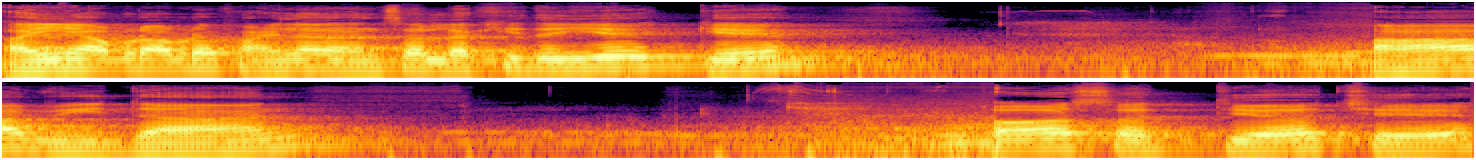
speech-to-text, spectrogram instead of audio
અહીં આપણે આપણે ફાઇનલ આન્સર લખી દઈએ કે આ વિધાન અસત્ય છે.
